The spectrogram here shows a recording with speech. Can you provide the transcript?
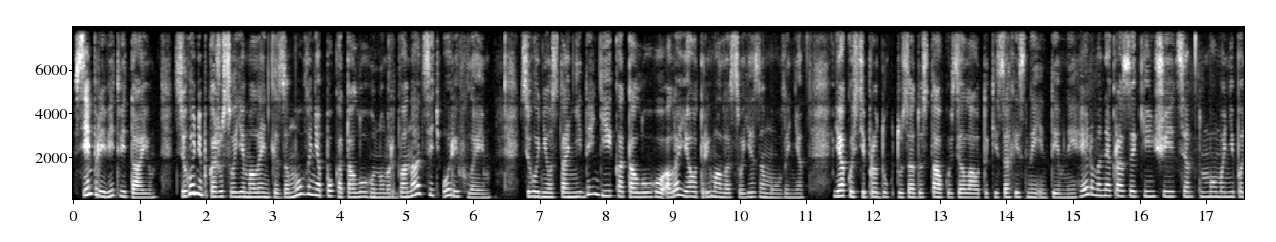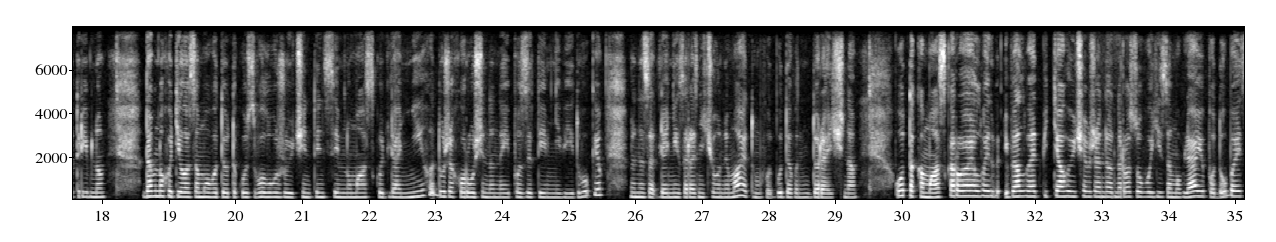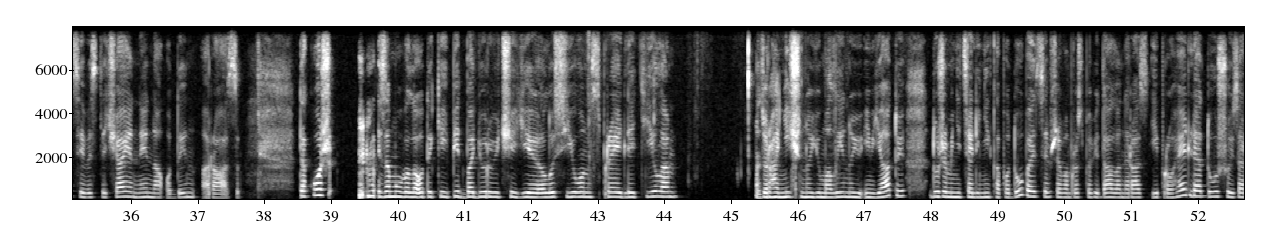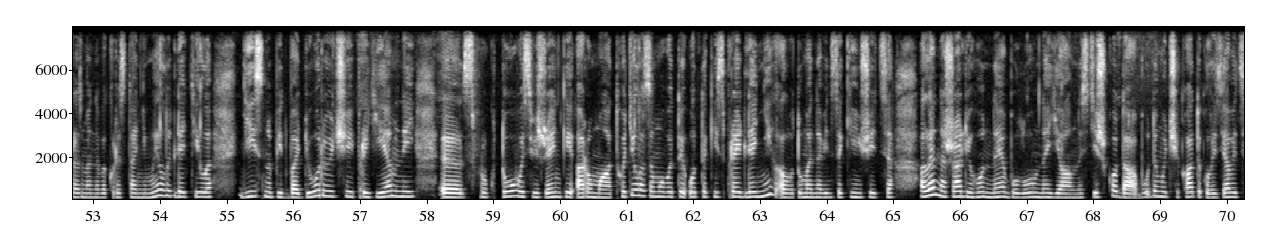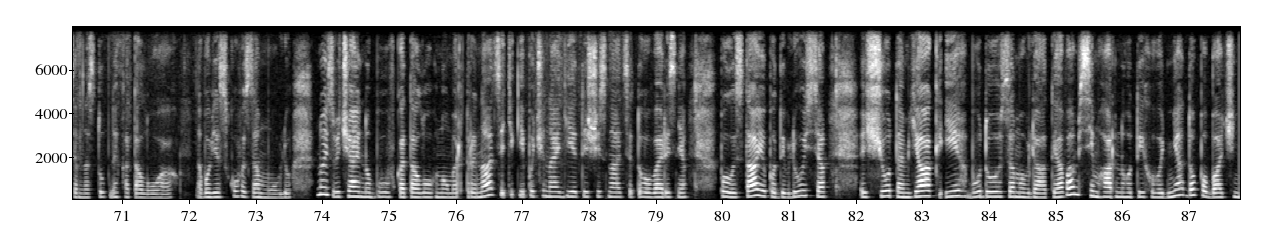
Всім привіт, вітаю! Сьогодні покажу своє маленьке замовлення по каталогу номер 12 Oriflame. Сьогодні останній день дії каталогу, але я отримала своє замовлення. В якості продукту за доставку взяла отакий захисний інтимний гель, у мене якраз закінчується, тому мені потрібно. Давно хотіла замовити отаку зволожуючу інтенсивну маску для ніг. Дуже хороші на неї позитивні відгуки. У мене для них зараз нічого немає, тому буде вона доречна. От така маска Royal Velvet підтягуюча вже неодноразово її замовляю, подобається і вистачає не на один раз. Також замовила отакий підбадюрюючий лосьйон спрей для тіла з органічною малиною і м'ятою. Дуже мені ця лінійка подобається. Вже вам розповідала не раз і про гель для душу, і зараз в мене використання мило для тіла. Дійсно підбадьорюючий, приємний, е, з фруктово-свіженький аромат. Хотіла замовити от такий спрей для ніг, але от у мене він закінчується, але, на жаль, його не було в наявності. Шкода, будемо чекати, коли з'явиться в наступних каталогах. Обов'язково замовлю. Ну і, звичайно, був каталог номер 13 який починає діяти 16 вересня. Полистаю, подивлюся, що там, як, і буду замовляти. А вам всім гарного тихого дня, до побачення.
